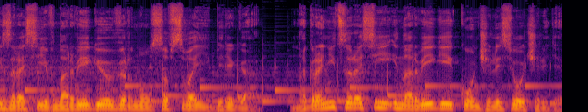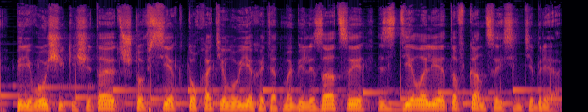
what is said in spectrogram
из России в Норвегию вернулся в свои берега. На границе России и Норвегии кончились очереди. Перевозчики считают, что все, кто хотел уехать от мобилизации, сделали это в конце сентября.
